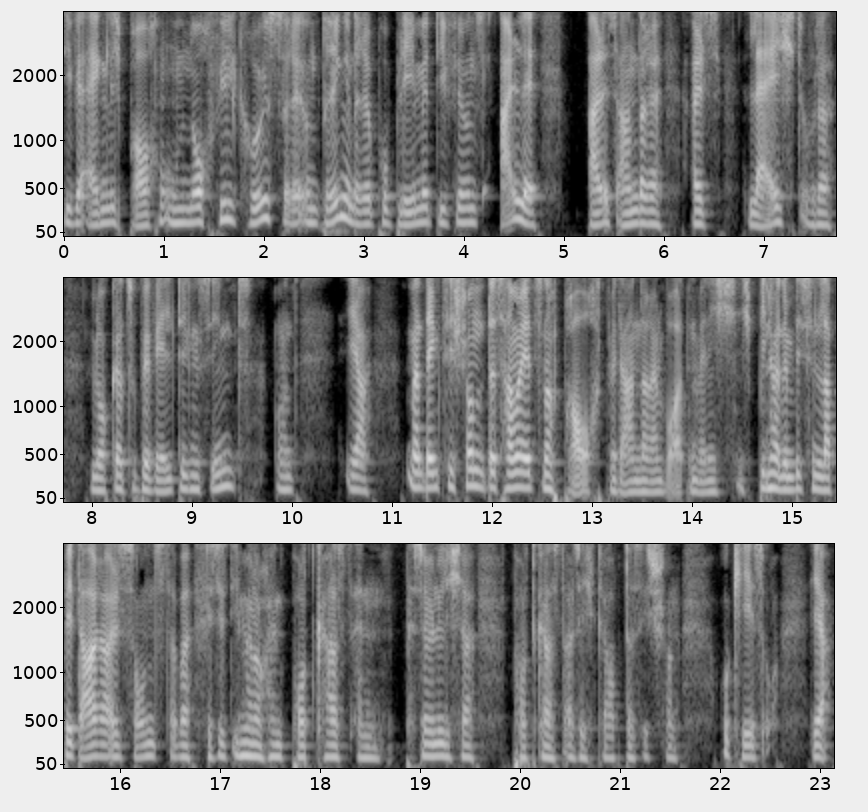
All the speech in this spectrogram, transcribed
die wir eigentlich brauchen, um noch viel größere und dringendere Probleme, die für uns alle alles andere als leicht oder locker zu bewältigen sind. Und ja, man denkt sich schon, das haben wir jetzt noch braucht, mit anderen Worten. Wenn ich, ich bin halt ein bisschen lapidarer als sonst, aber es ist immer noch ein Podcast, ein persönlicher Podcast. Also ich glaube, das ist schon okay so. Ja,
